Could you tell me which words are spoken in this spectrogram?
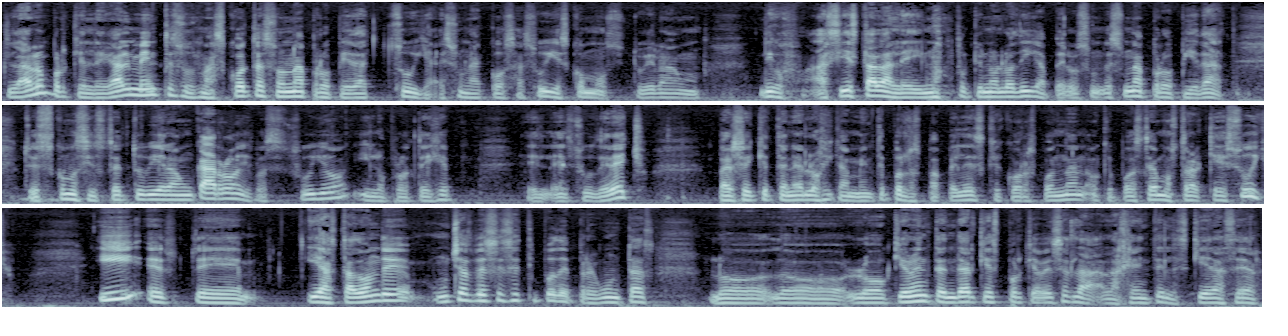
claro, porque legalmente sus mascotas son una propiedad suya, es una cosa suya, es como si tuviera un, digo, así está la ley, no porque uno lo diga, pero es, un- es una propiedad. Entonces es como si usted tuviera un carro y pues es suyo y lo protege el, su derecho. Para eso hay que tener lógicamente pues los papeles que correspondan o que pueda usted demostrar que es suyo. Y este y hasta dónde muchas veces ese tipo de preguntas lo, lo, quiero entender que es porque a veces la, la gente les quiere hacer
